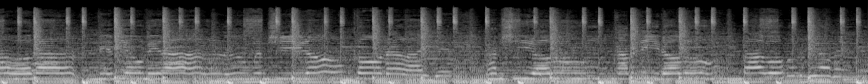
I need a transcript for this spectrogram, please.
ချီကာဝကနေပြုံးနေတာလူမရှိတော့ခေါ်နေလိုက်တယ်ငါမရှိတော့ဘူးငါမနေတော့ဘူးဘာကိုပြောမလဲ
